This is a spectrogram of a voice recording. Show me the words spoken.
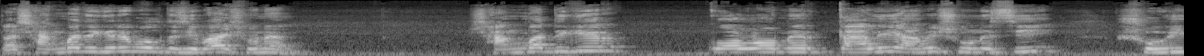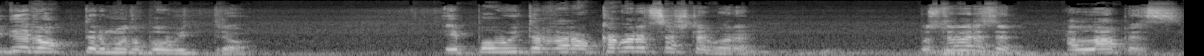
তাই সাংবাদিকেরা বলতেছি, ভাই, শোনেন। সাংবাদিকের কলমের কালে আমি শুনেছি শহীদের রক্তের মতো পবিত্র। এই পবিত্রতা রক্ষা করার চেষ্টা করেন। বুঝতে পেরেছেন? আল্লাহ হাফেজ।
